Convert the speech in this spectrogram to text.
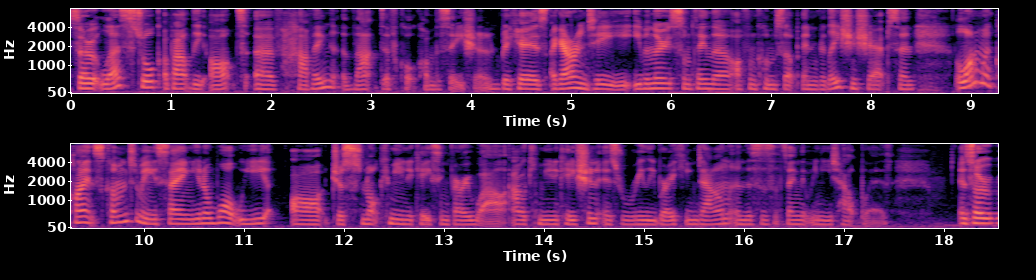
So let's talk about the art of having that difficult conversation because I guarantee, even though it's something that often comes up in relationships, and a lot of my clients come to me saying, you know what, we are just not communicating very well. Our communication is really breaking down, and this is the thing that we need help with. And so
